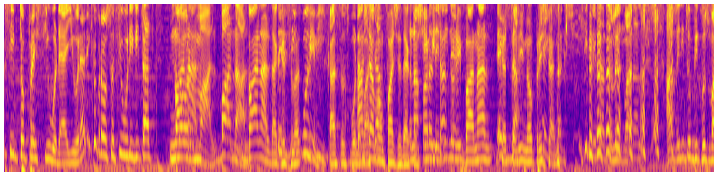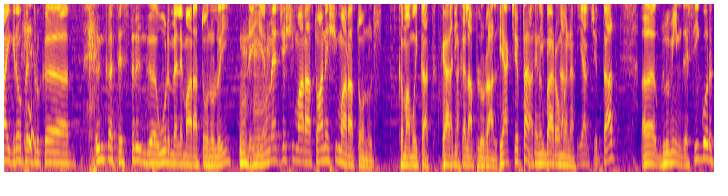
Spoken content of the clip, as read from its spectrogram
simt o presiune aiurea, adică vreau să fiu un invitat Banal. normal, banal. Banal, dacă de se zi va- cu zi, Bine. ca să spunem Așa așa. vom face de acum. În Și afară de invitatul bine- lui banal, Cătălin Oprișan. Exact, și invitatul lui banal. A venit un pic mai greu pentru că încă se strâng urmele maratonului de ieri. Merge și maratoane și maratonuri. Că m-am uitat. Gata. Adică la plural. E acceptat Asta- în limba exact, română. E acceptat. Uh, glumim, desigur.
